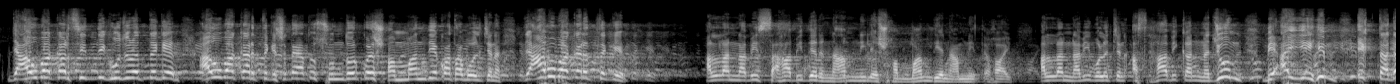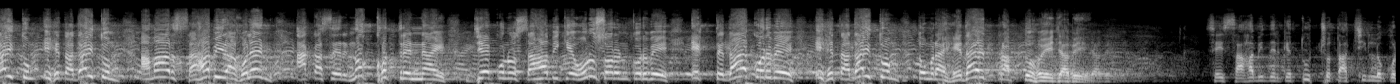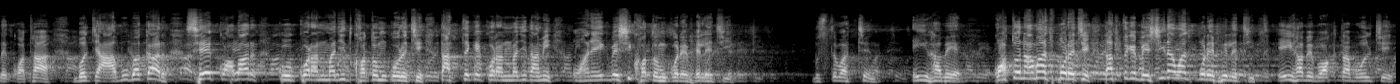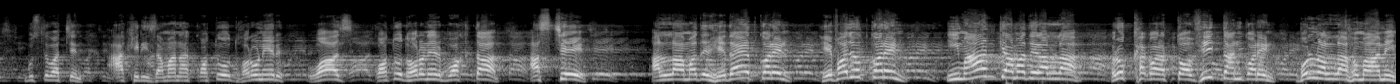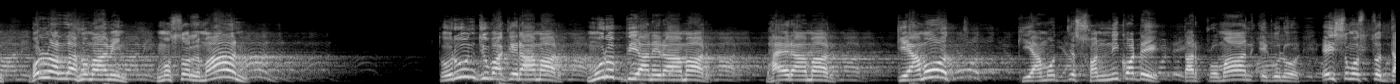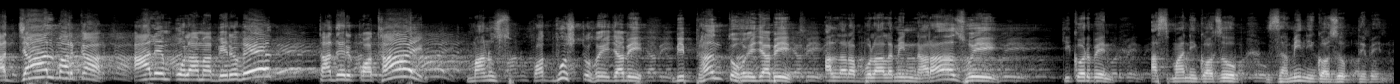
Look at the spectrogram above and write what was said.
যে আবু বাকার সিদ্দিক হুজুরের থেকে, আবু বাকার থেকে সেটা এত সুন্দর করে সম্মান দিয়ে কথা বলছে না, যে আবু বাকারের থেকে। আল্লাহ নবী সাহাবিদের নাম নিলে সম্মান দিয়ে নাম নিতে হয়। আল্লাহ নবী বলেছেন আসহাবিকান নাজুম বেআইহিম ইক্তাদাইতুম ইহতাদাইতুম। আমার সাহাবীরা হলেন আকাশের নক্ষত্রের ন্যায়। যে কোনো সাহাবীকে অনুসরণ করবে, ইক্তেদা করবে, ইহতাদাইতুম, তোমরা হেদায়েত প্রাপ্ত হয়ে যাবে। সেই সাহাবিদেরকে তুচ্ছ তাচ্ছিল্য করে কথা বলছে, আবু বাকার, সে কবার কোরআন মাজিদ খতম করেছে, তার থেকে কোরআন মাজিদ আমি অনেক বেশি খতম করে ফেলেছি। বুঝতে পারছেন? এইভাবে কত নামাজ পড়েছে, তার থেকে বেশি নামাজ পড়ে ফেলেছি। এইভাবে বক্তা বলছে, বুঝতে পারছেন? আখেরি জামানা কত ধরনের ওয়াজ, কত ধরনের বক্তা আসছে। আল্লাহ আমাদের হেদায়েত করেন, হেফাজত করেন। ইমানকে আমাদের আল্লাহ রক্ষা করার তৌফিক দান করেন। বলুন আল্লাহ আমিন। বলুন আল্লাহ আমিন। মুসলমান, তরুণ যুবকেরা আমার, মুরব্বিয়ানেরা আমার ভাইরা আমার, কিয়ামত কিয়ামত যে সন্নিকটে তার প্রমাণ এগুলো। এই সমস্ত দাজ্জাল মার্কা আলেম ওলামা বেরোবে, তাদের কথায় মানুষ পদভুষ্ট হয়ে যাবে, বিভ্রান্ত হয়ে যাবে। আল্লাহ রাব্বুল আলামিন নারাজ হয়ে কি করবেন? আসমানি গজব জামিনি গজব দেবেন।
